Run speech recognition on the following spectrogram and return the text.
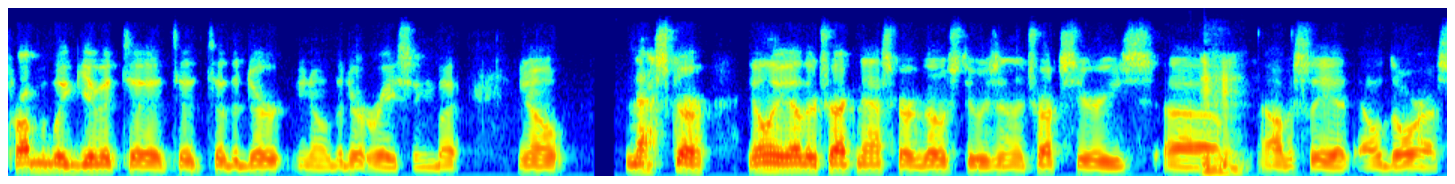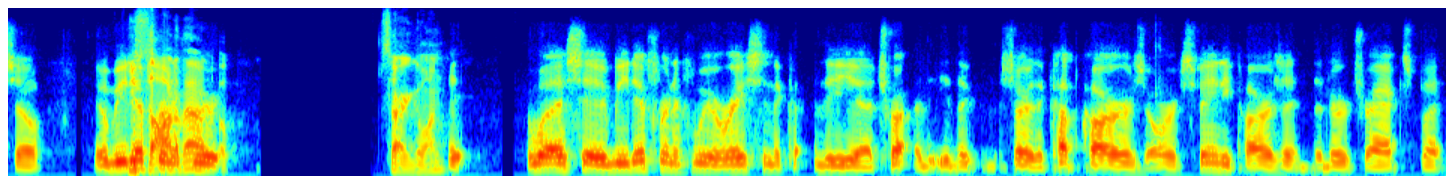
probably give it to, to to the dirt. You know, the dirt racing. But you know, NASCAR. The only other track NASCAR goes to is in the Truck Series, um, Mhm. obviously at Eldora. So it would be You different if about? were, oh, sorry, go on. well, I say it'd be different if we were racing the the uh, truck, the, the sorry, the Cup cars or Xfinity cars at the dirt tracks. But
